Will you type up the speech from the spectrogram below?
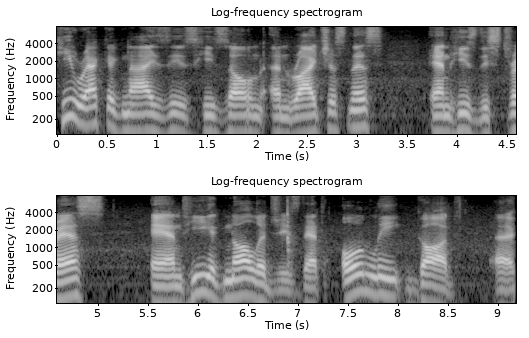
He recognizes his own unrighteousness and his distress, and he acknowledges that only God uh,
